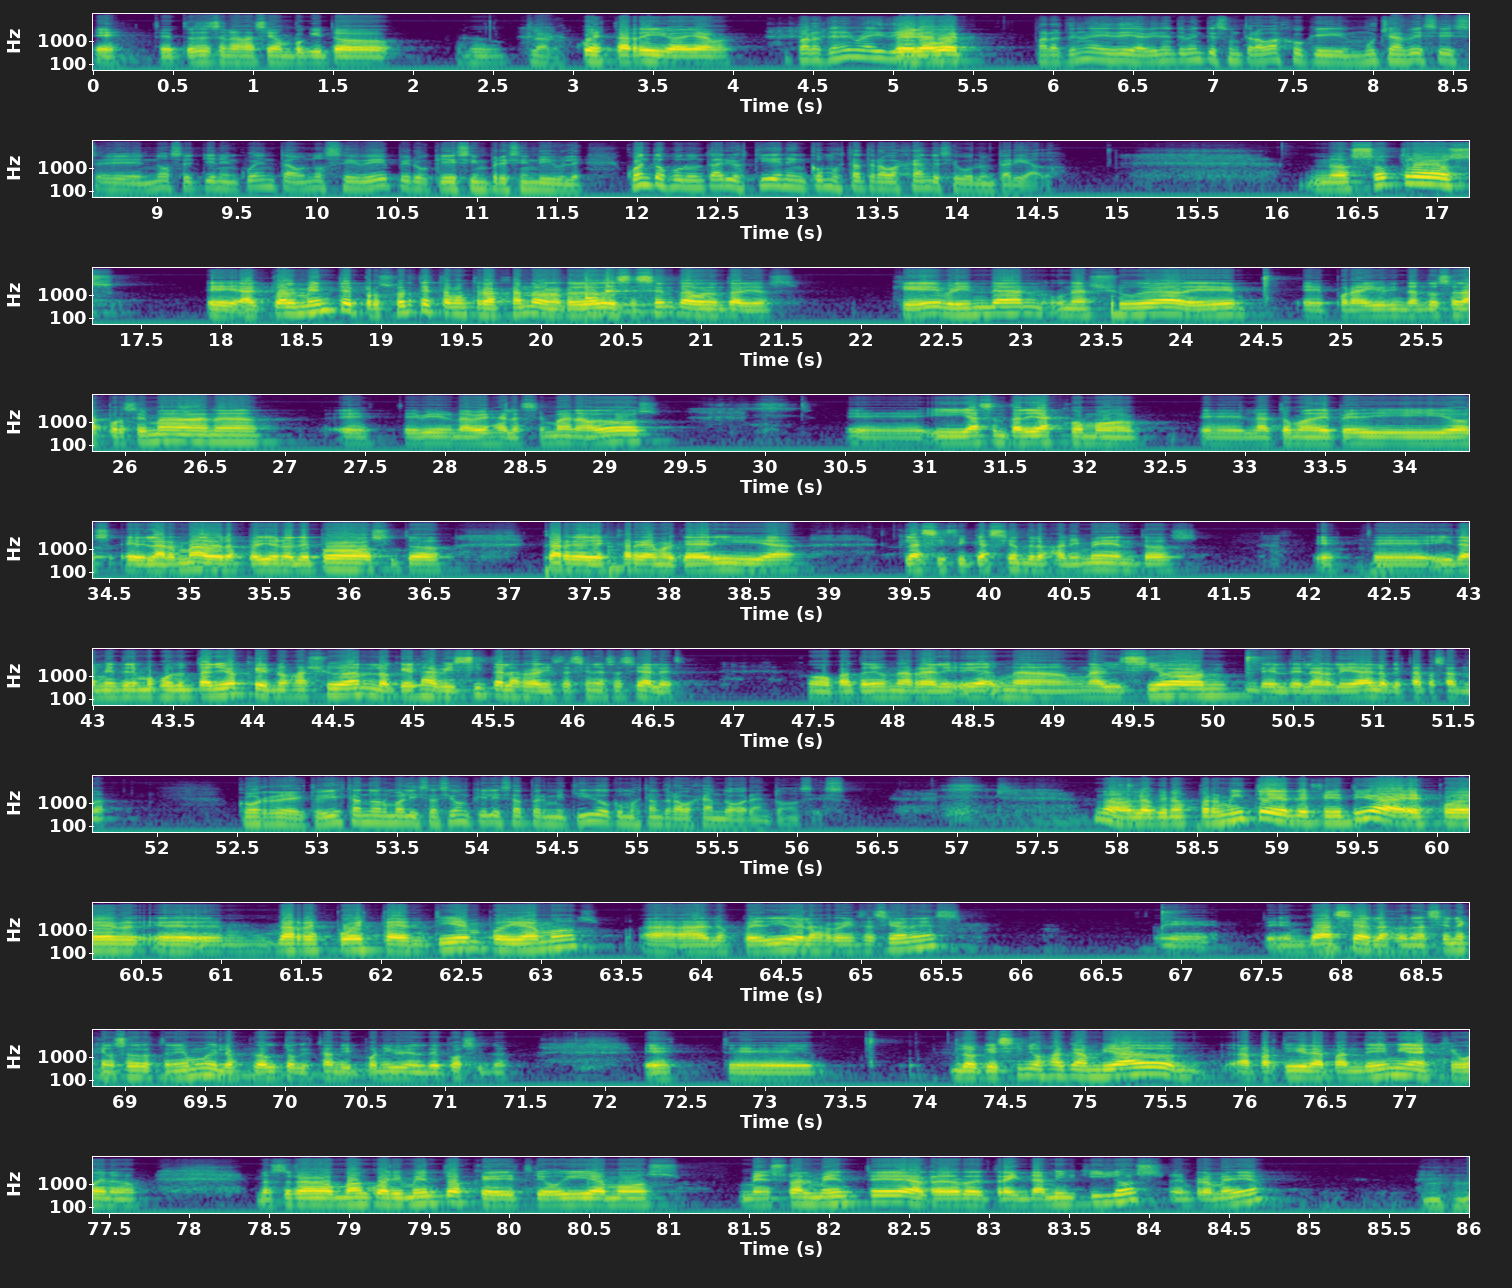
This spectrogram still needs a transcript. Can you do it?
Este, entonces se nos hacía un poquito cuesta arriba, digamos. Para tener una idea. Pero bueno, para tener una idea, evidentemente es un trabajo que muchas veces eh, no se tiene en cuenta o no se ve, pero que es imprescindible. ¿Cuántos voluntarios tienen? ¿Cómo está trabajando ese voluntariado? Nosotros eh, actualmente, por suerte, estamos trabajando con alrededor de 60 voluntarios que brindan una ayuda de, eh, por ahí brindan dos horas por semana, este, vienen una vez a la semana o dos, y hacen tareas como eh, la toma de pedidos, el armado de los pedidos en el depósito, carga y descarga de mercadería, clasificación de los alimentos. Este, y también tenemos voluntarios que nos ayudan lo que es la visita a las organizaciones sociales, como para tener una, realidad, una, visión de, de la realidad de lo que está pasando. Correcto. ¿Y esta normalización qué les ha permitido? ¿Cómo están trabajando ahora entonces? No, lo que nos permite en definitiva es poder eh, dar respuesta en tiempo, digamos, a, los pedidos de las organizaciones eh, en base a las donaciones que nosotros tenemos y los productos que están disponibles en el depósito. Este, lo que sí nos ha cambiado a partir de la pandemia es que, bueno, nosotros éramos un banco de alimentos que distribuíamos mensualmente alrededor de 30.000 kilos en promedio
